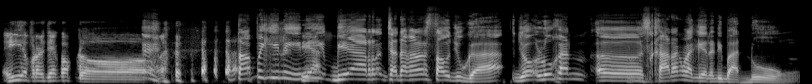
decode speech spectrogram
Iya Project Pop dong. Eh, Tapi gini, ini Iya. biar cadanganers tahu juga, Jo, lu kan eh, sekarang lagi ada di Bandung,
